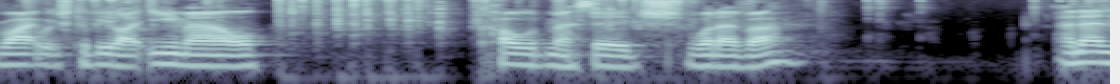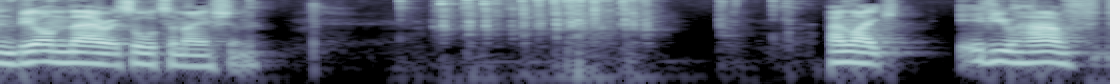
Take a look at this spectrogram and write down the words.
right? Which could be like email, cold message, whatever. And then beyond there, it's automation. And like, if you have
